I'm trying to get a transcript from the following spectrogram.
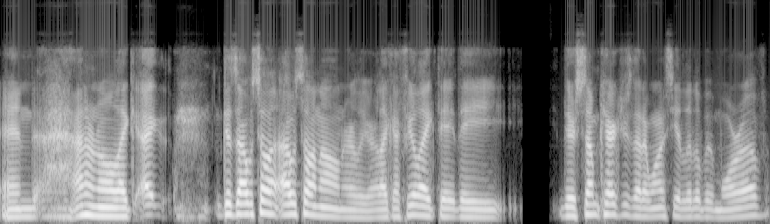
and I don't know, like I because I was telling I was telling Alan earlier, like I feel like they they there's some characters that I want to see a little bit more of,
